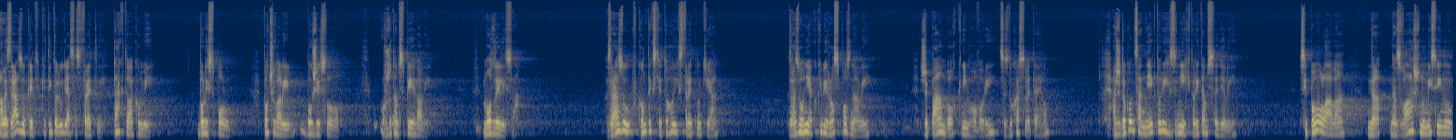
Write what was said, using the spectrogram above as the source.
Ale zrazu, keď, keď títo ľudia sa stretli, takto ako my, boli spolu, počúvali Božie slovo, možno tam spievali, modlili sa, Zrazu v kontexte toho ich stretnutia, zrazu oni ako keby rozpoznali, že Pán Boh k ním hovorí cez Ducha Svetého a že dokonca niektorých z nich, ktorí tam sedeli, si povoláva na, na zvláštnu misijnú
